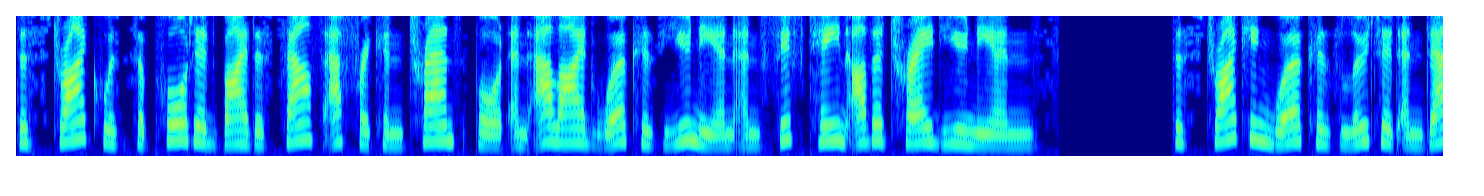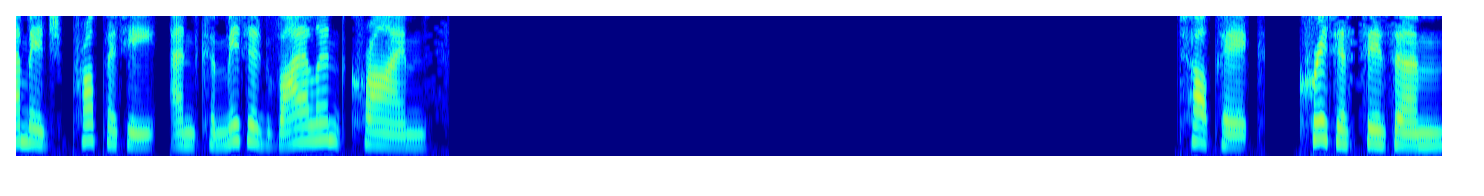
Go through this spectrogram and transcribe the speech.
The strike was supported by the South African Transport and Allied Workers Union and 15 other trade unions. The striking workers looted and damaged property, and committed violent crimes. Topic: Criticism.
